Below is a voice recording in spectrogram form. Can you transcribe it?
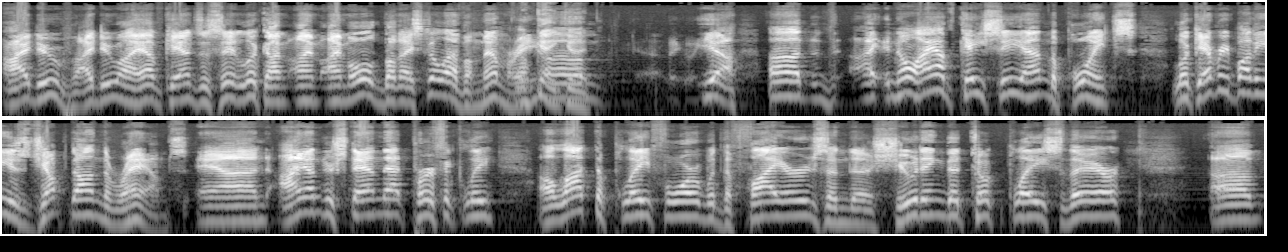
I do, I do. I have Kansas City. Look, I'm I'm I'm old, but I still have a memory. Okay, good. Um, Yeah, uh, I no, I have KC and the points. Look, everybody has jumped on the Rams, and I understand that perfectly. A lot to play for with the fires and the shooting that took place there. Um,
